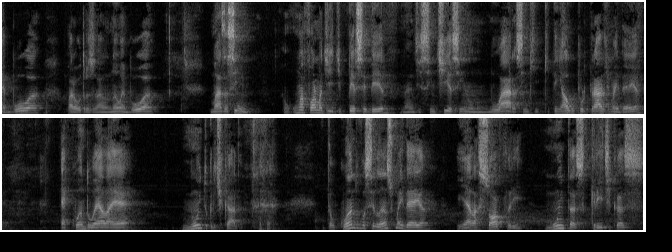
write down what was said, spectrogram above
é boa, para outros ela não é boa. Mas assim, uma forma de, de perceber, né, de sentir assim no, no, ar assim que, que tem algo por trás de uma ideia é quando ela é muito criticada. então, quando você lança uma ideia e ela sofre muitas críticas,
